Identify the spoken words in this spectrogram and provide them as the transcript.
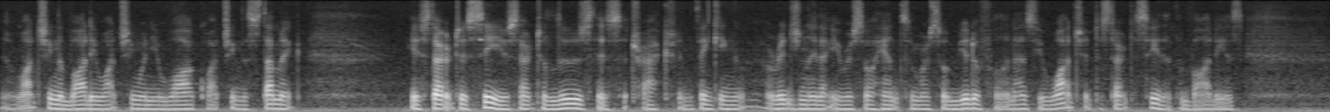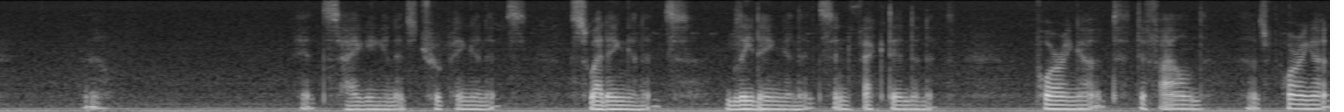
you know, watching the body, watching when you walk, watching the stomach, you start to see, you start to lose this attraction, thinking originally that you were so handsome or so beautiful, and as you watch it, to start to see that the body is you know, it's sagging and it's drooping and it's sweating and it's bleeding and it's infected and it's pouring out defiled and it's pouring out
